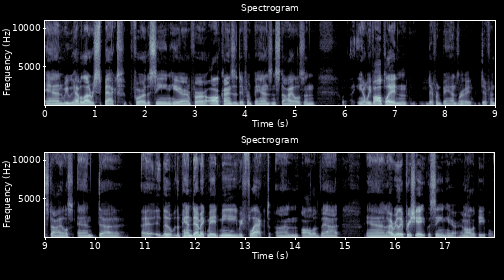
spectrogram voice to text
and we have a lot of respect for the scene here and for all kinds of different bands and styles. And you know, we've all played in different bands, and Right. different styles, and uh, uh, the the pandemic made me reflect on all of that. And I really appreciate the scene here and all the people.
